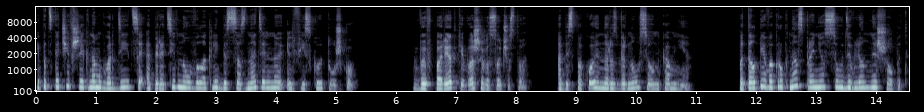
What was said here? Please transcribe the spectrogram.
и подскочившие к нам гвардейцы оперативно уволокли бессознательную эльфийскую тушку. «Вы в порядке, ваше высочество?» Обеспокоенно развернулся он ко мне. По толпе вокруг нас пронесся удивленный шепот.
